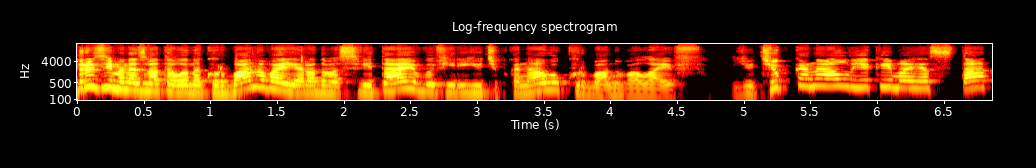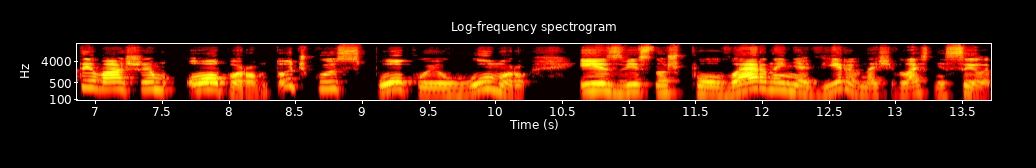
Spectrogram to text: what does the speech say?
друзі! Мене звати Олена Курбанова. Я рада вас вітаю в ефірі YouTube каналу Курбанова Лайф. YouTube канал, який має стати вашим опором, точкою спокою, гумору і, звісно ж, повернення віри в наші власні сили.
